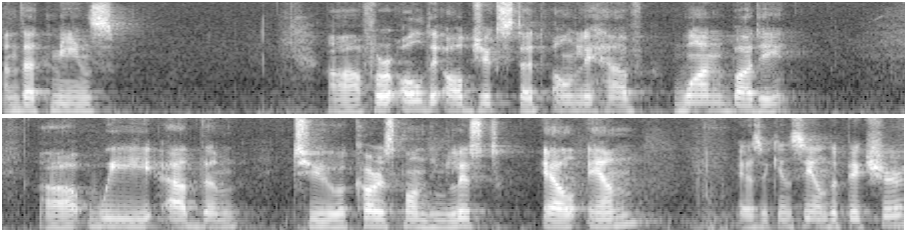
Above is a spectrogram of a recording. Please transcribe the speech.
and that means uh, for all the objects that only have one body, uh, we add them to a corresponding list, ln, as you can see on the picture,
